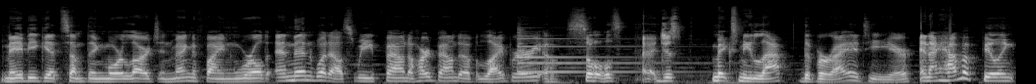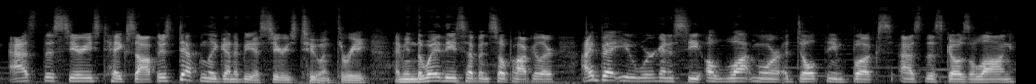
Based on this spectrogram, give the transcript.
Maybe get something more large and magnifying world. And then what else? We found a hardbound of Library of Souls. It just makes me laugh the variety here. And I have a feeling as this series takes off, there's definitely going to be a series two and three. I mean, the way these have been so popular, I bet you we're going to see a lot more adult themed books as this goes along.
